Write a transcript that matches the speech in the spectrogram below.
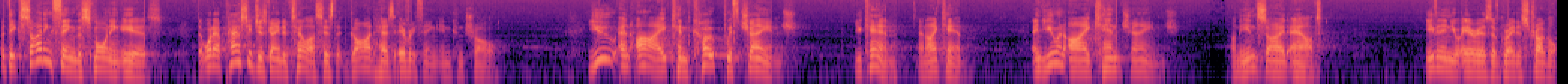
But the exciting thing this morning is that what our passage is going to tell us is that God has everything in control. You and I can cope with change. You can, and I can. And you and I can change on the inside out, even in your areas of greatest struggle.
